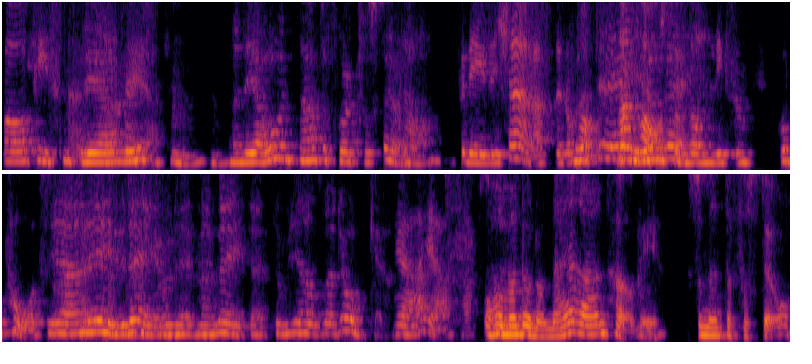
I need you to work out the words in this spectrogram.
Vad autism är, Ja, visst. Mm. Mm. men det gör ont när inte folk förstår. Ja, för det är ju det käraste de har, man har som de liksom gå på. Så Ja, det är ju det och Mm, det, man vet att de gör vad de kan. Ja, ja, absolut. Och har man då någon nära anhörig som inte förstår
